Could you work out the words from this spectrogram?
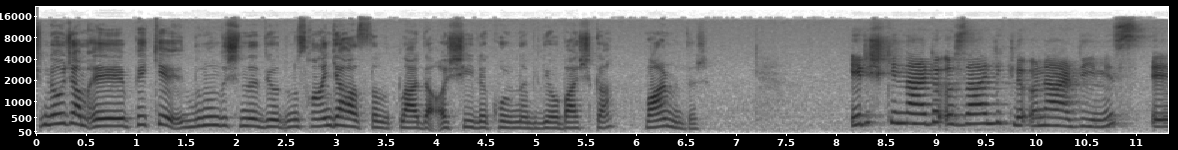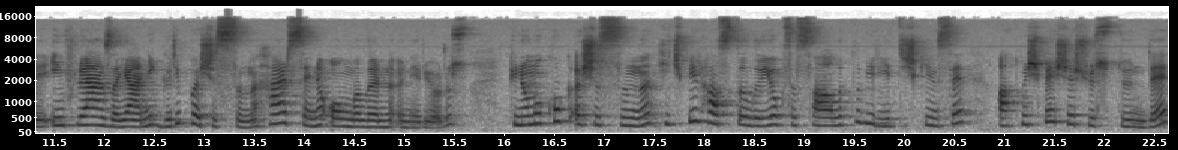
Şimdi hocam e, peki bunun dışında diyordunuz hangi hastalıklarda aşıyla korunabiliyor başka? Var mıdır? Erişkinlerde özellikle önerdiğimiz e, influenza yani grip aşısını her sene olmalarını öneriyoruz. Pneumokok aşısını hiçbir hastalığı yoksa sağlıklı bir yetişkinse 65 yaş üstünde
